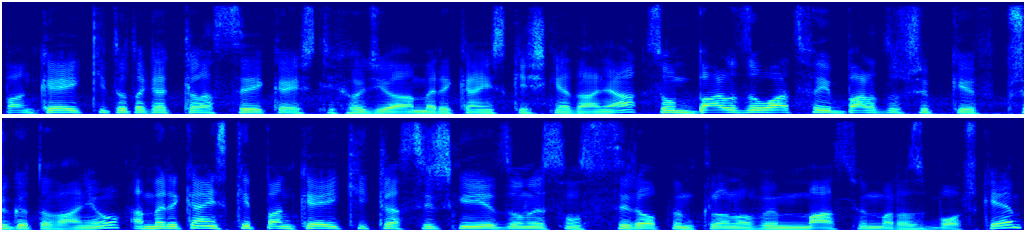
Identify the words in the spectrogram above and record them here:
Pancake'i to taka klasyka, jeśli chodzi o amerykańskie śniadania. Są bardzo łatwe i bardzo szybkie w przygotowaniu. Amerykańskie pancake'i klasycznie jedzone są z syropem klonowym, masłem oraz boczkiem,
